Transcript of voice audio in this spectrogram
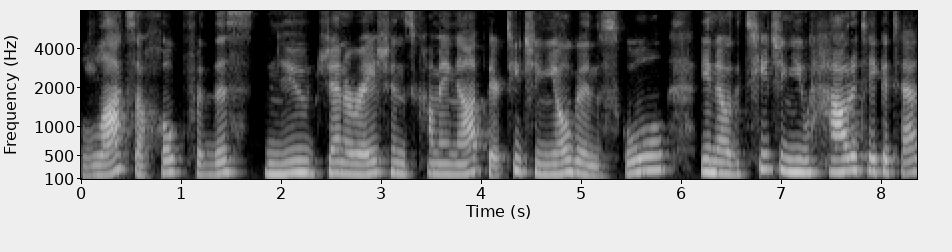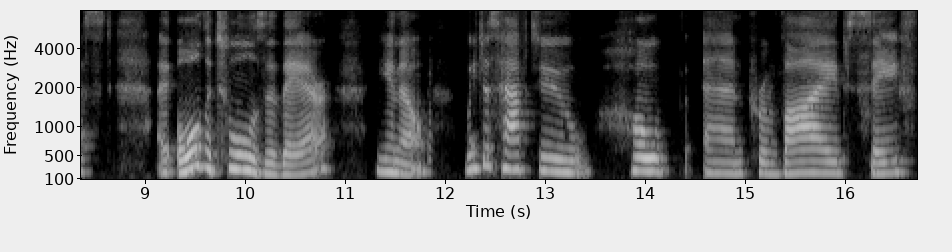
lots of hope for this new generations coming up. They're teaching yoga in the school. You know, they're teaching you how to take a test. All the tools are there. You know, we just have to hope and provide safe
